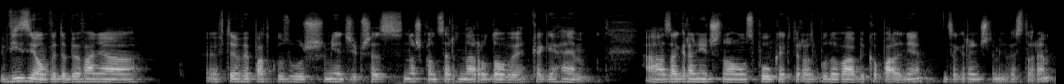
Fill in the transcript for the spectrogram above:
wizją wydobywania w tym wypadku złóż miedzi przez nasz koncern narodowy KGHM, a zagraniczną spółkę, która zbudowałaby kopalnię, zagranicznym inwestorem,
